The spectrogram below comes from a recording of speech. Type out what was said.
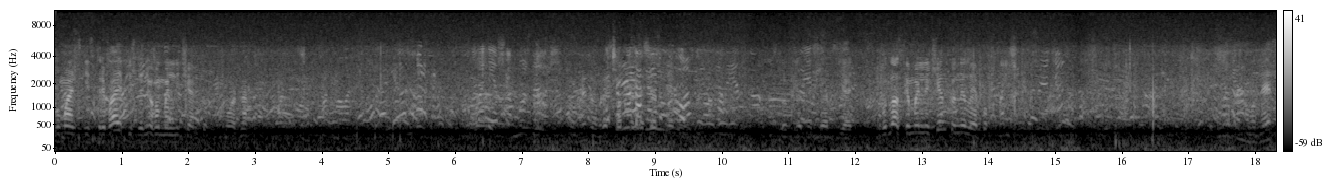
Куманський стрибає, після нього Мельниченко. Можна. Добре, добре. 155. 155. Будь ласка, Мельниченко, Нелепов. Молодець.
